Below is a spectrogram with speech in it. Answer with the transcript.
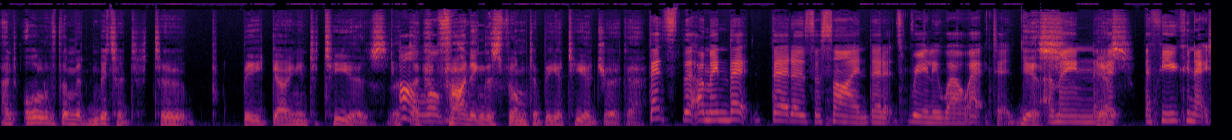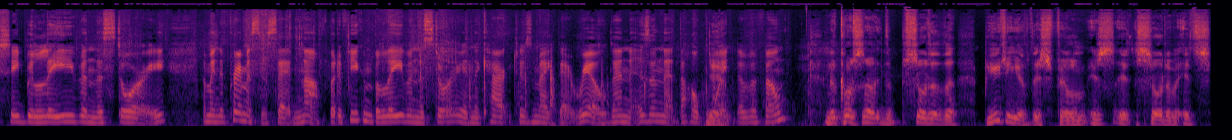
and all of them admitted to be going into tears, Oh, well- finding this film to be a tearjerker. That's the. I mean, that that is a sign that it's really well acted. Yes, I mean, yes. it, if you can actually believe in the story, I mean, the premise is sad enough, but if you can believe in the story and the characters make that real, then isn't that the whole Yeah. point of a film? And of course, uh, the sort of the beauty of this film is it's sort of its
